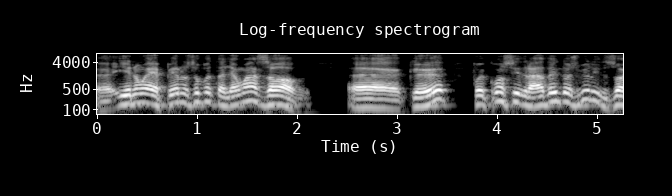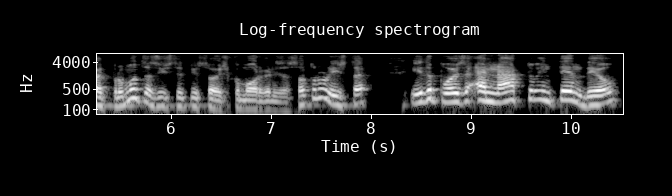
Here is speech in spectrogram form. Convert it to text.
Uh, e não é apenas o batalhão Azov, uh, que foi considerado em 2018 por muitas instituições como organização terrorista, e depois a NATO entendeu,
